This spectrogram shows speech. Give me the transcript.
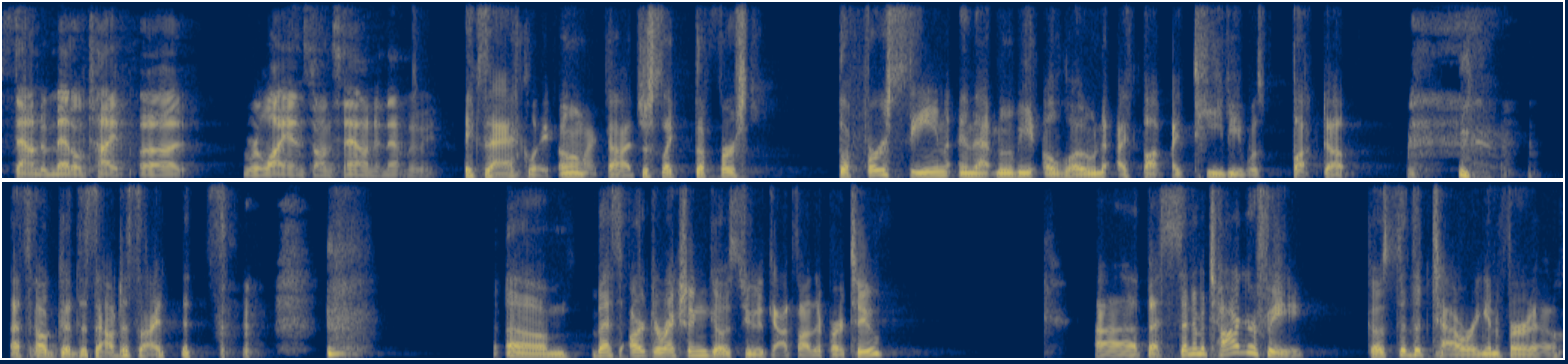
Sound of metal type uh reliance on sound in that movie. exactly. Oh my God. Just like the first. The first scene in that movie alone, I thought my TV was fucked up. That's how good the sound design is. um, best art direction goes to Godfather Part Two. Uh, best cinematography goes to The Towering Inferno.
